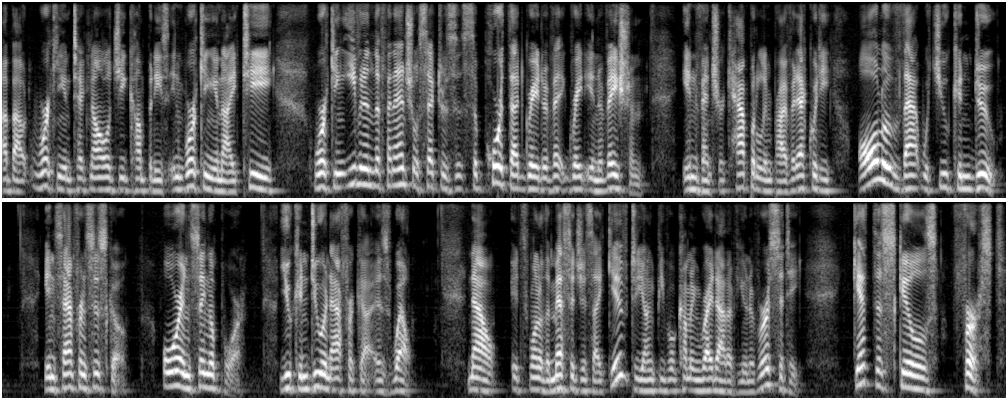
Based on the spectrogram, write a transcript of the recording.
about working in technology companies, in working in IT, working even in the financial sectors that support that great, great innovation, in venture capital, in private equity, all of that which you can do in San Francisco or in Singapore you can do in Africa as well. Now, it's one of the messages I give to young people coming right out of university. Get the skills first.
